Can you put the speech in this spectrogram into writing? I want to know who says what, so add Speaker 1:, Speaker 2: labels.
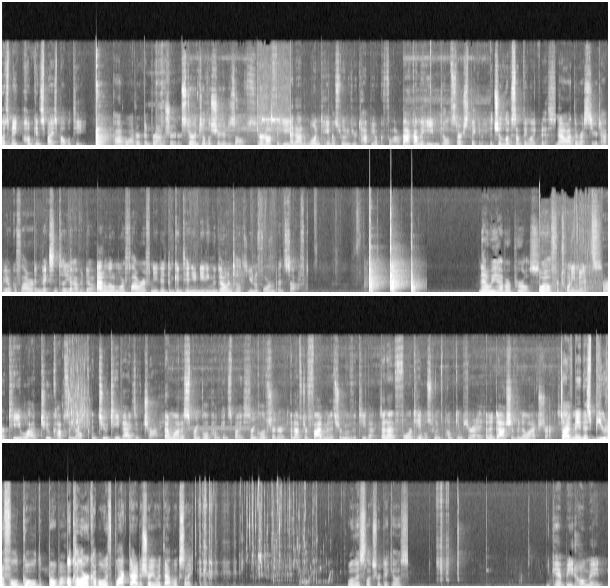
Speaker 1: Let's make pumpkin spice bubble tea. Hot water and brown sugar. Stir until the sugar dissolves. Turn off the heat and add one tablespoon of your tapioca flour. Back on the heat until it starts thickening. It should look something like this. Now add the rest of your tapioca flour and mix until you have a dough. Add a little more flour if needed and continue kneading the dough until it's uniform and soft. Now we have our pearls. Boil for 20 minutes. For our tea, we'll add two cups of milk and two tea bags of chai. Then we'll add a sprinkle of pumpkin spice, sprinkle of sugar, and after five minutes, remove the tea bags. Then add four tablespoons pumpkin puree and a dash of vanilla extract. So I've made this beautiful gold boba. I'll color a couple with black dye to show you what that looks like. Well, this looks ridiculous. You can't beat homemade.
